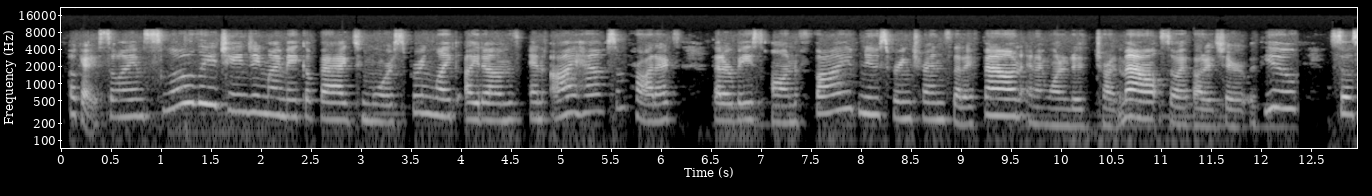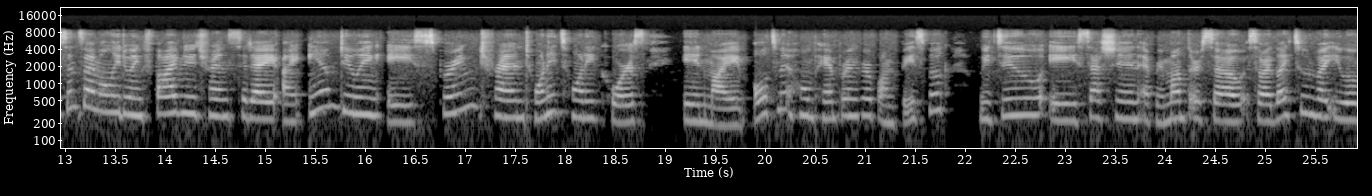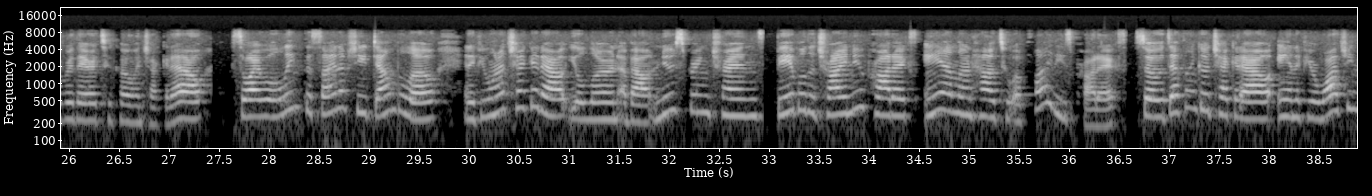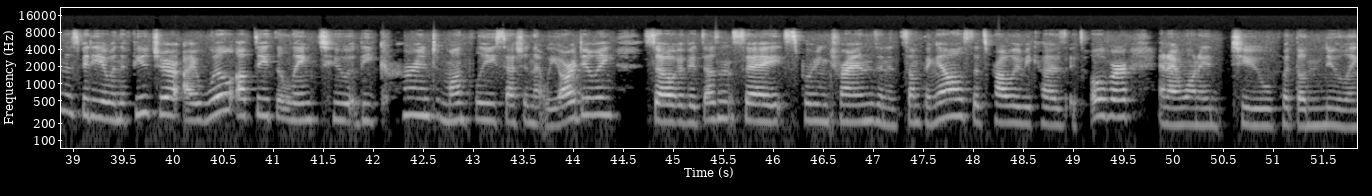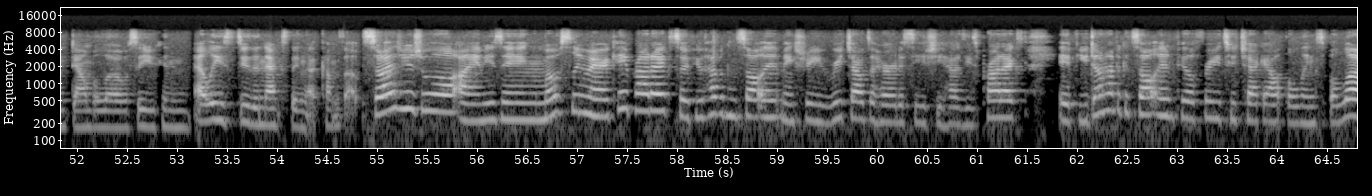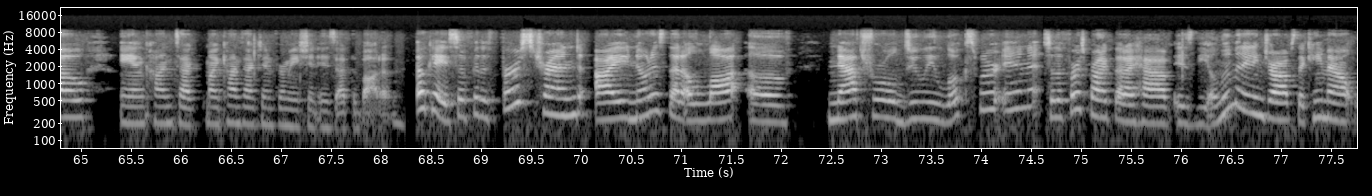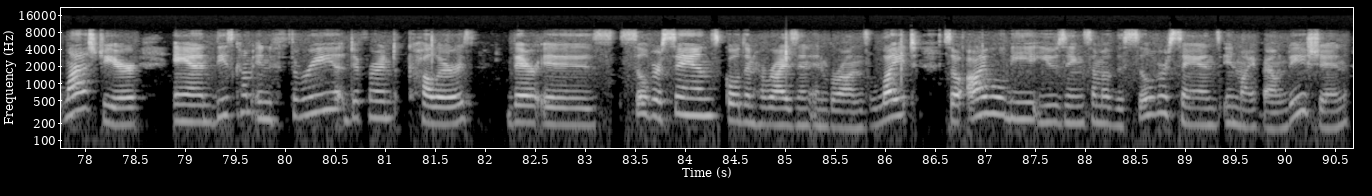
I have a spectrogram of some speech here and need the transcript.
Okay, so I am slowly changing my makeup bag to more spring-like items and I have some products that are based on five new spring trends that I found and I wanted to try them out so I thought I'd share it with you. So since I'm only doing five new trends today, I am doing a spring trend 2020 course in my Ultimate Home Pampering group on Facebook. We do a session every month or so, so I'd like to invite you over there to go and check it out. So I will link the sign up sheet down below and if you want to check it out you'll learn about new spring trends, be able to try new products and learn how to apply these products. So definitely go check it out and if you're watching this video in the future I will update the link to the current monthly session that we are doing. So if it doesn't say spring trends and it's something else that's probably because it's over and I wanted to put the new link down below so you can at least do the next thing that comes up. So as usual I am using mostly Mary Kay products. So if you have a consultant, make sure you reach out to her to see if she has these products. If you don't have a consultant, feel free to check out the links below and contact my contact information is at the bottom. Okay, so for the first trend, I noticed that a lot of natural dewy looks were in. So the first product that I have is the illuminating drops that came out last year and these come in three different colors. There is Silver Sands, Golden Horizon, and Bronze Light. So I will be using some of the Silver Sands in my foundation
